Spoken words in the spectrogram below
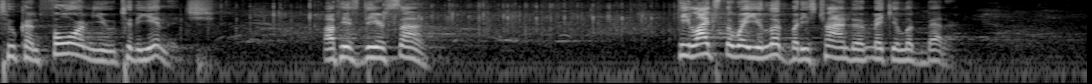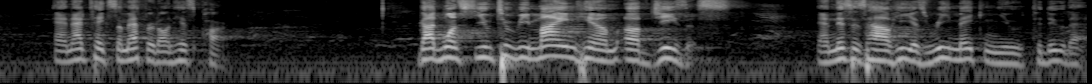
to conform you to the image of his dear son. He likes the way you look, but he's trying to make you look better. And that takes some effort on his part. God wants you to remind him of Jesus. And this is how he is remaking you to do that.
